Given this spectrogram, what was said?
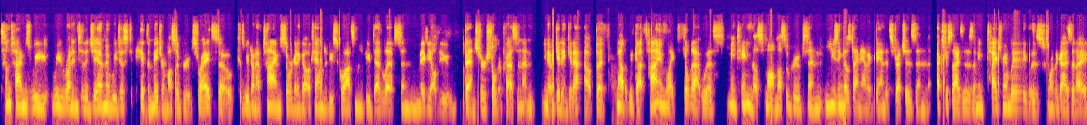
sometimes we we run into the gym and we just hit the major muscle groups, right? So because we don't have time, so we're gonna go. Okay, I'm gonna do squats. I'm gonna do deadlifts, and maybe I'll do bench or shoulder press, and then you know get in, get out. But now that we've got time, like fill that with maintaining those small muscle groups and using those dynamic banded stretches and exercises. I mean, Ty Tramblie was one of the guys that I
